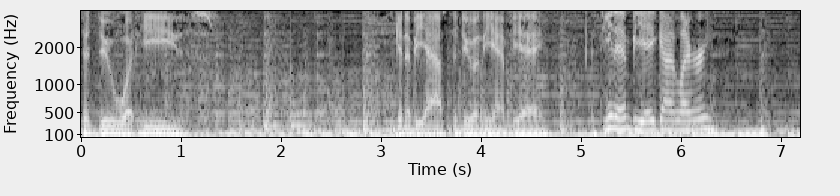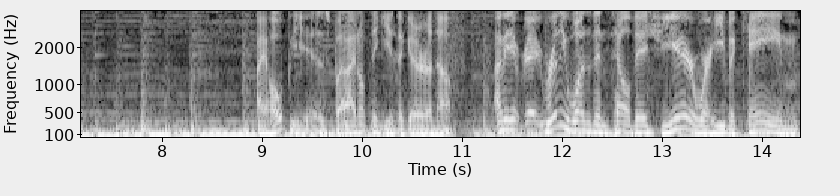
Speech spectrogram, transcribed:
to do what he's going to be asked to do in the NBA. Is he an NBA guy, Larry? I hope he is, but I don't think he's good enough. I mean, it, it really wasn't until this year where he became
